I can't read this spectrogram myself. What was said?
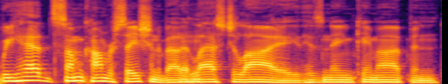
we had some conversation about Mm-hmm. it last July. His name came up, and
